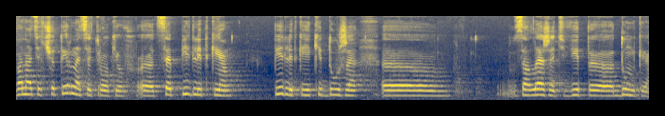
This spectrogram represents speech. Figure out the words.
12-14 років е, це підлітки, підлітки, які дуже е, залежать від е, думки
